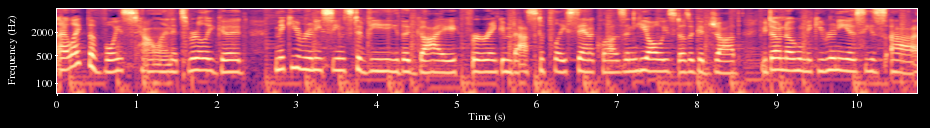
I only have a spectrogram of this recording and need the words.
I like the voice talent, it's really good. Mickey Rooney seems to be the guy for Rankin Bass to play Santa Claus, and he always does a good job. If you don't know who Mickey Rooney is, he's uh,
